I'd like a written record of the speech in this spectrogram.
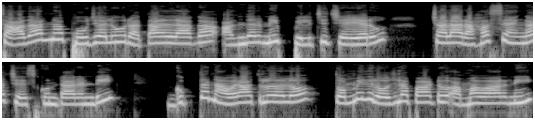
సాధారణ పూజలు రథాలలాగా అందరినీ పిలిచి చేయరు. చాలా రహస్యంగా చేసుకుంటారండి. గుప్త నవరాత్రులలో తొమ్మిది రోజుల పాటు అమ్మవారిని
